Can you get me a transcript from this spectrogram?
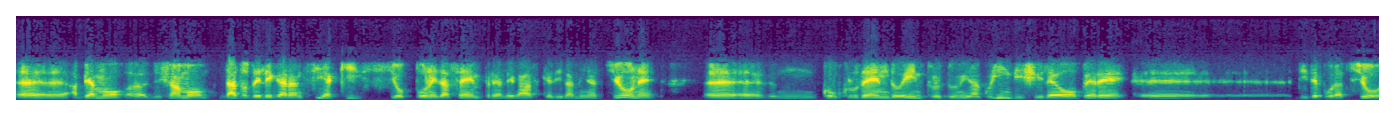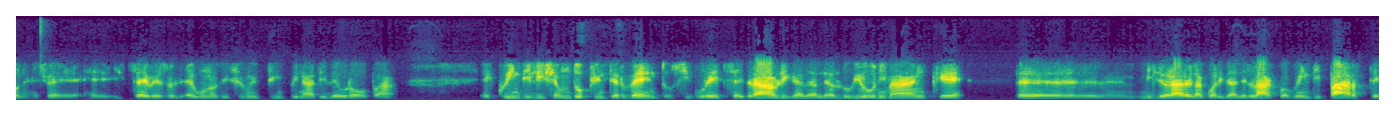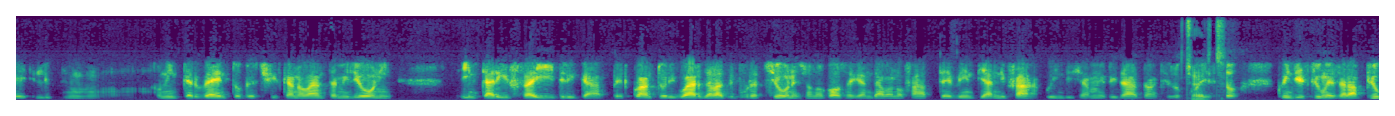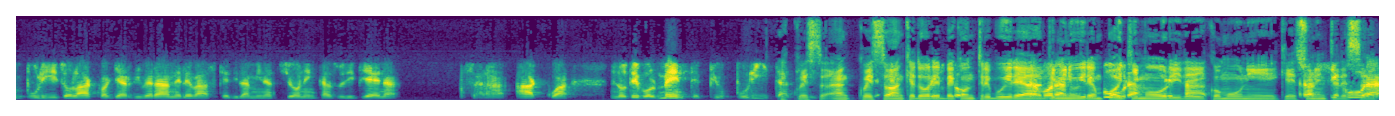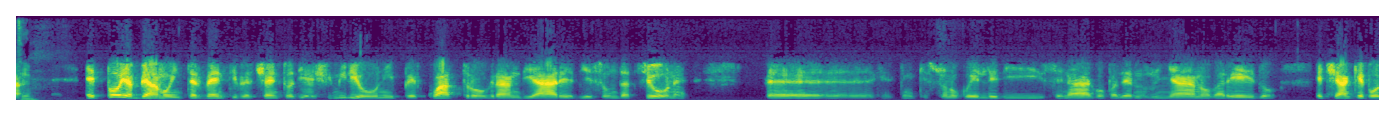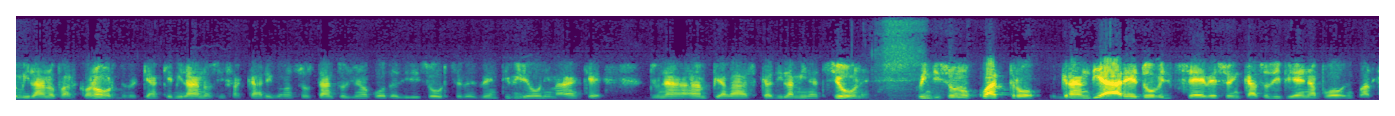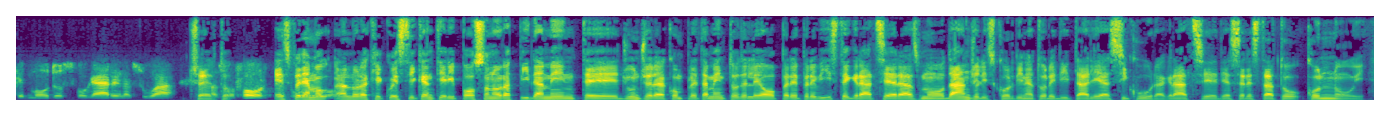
Eh, abbiamo eh, diciamo, dato delle garanzie a chi si oppone da sempre alle vasche di laminazione eh, concludendo entro il 2015 le opere eh, di depurazione, cioè eh, il Seveso è uno dei fiumi più inquinati d'Europa e quindi lì c'è un doppio intervento, sicurezza idraulica dalle alluvioni ma anche eh, migliorare la qualità dell'acqua, quindi parte un intervento per circa 90 milioni in tariffa idrica per quanto riguarda la depurazione sono cose che andavano fatte 20 anni fa, quindi siamo in ritardo anche su certo. questo, quindi il fiume sarà più pulito, l'acqua che arriverà nelle vasche di laminazione in caso di piena sarà acqua notevolmente più pulita. E questo, questo anche dovrebbe questo, contribuire a diminuire un po' i timori esatto, dei comuni che sono interessati. E poi abbiamo interventi per 110 milioni per quattro grandi aree di esondazione eh, che, sono quelle di Senago, Paderno Lugnano, Varedo e c'è anche poi Milano Parco Nord, perché anche Milano si fa carico non soltanto di una quota di risorse per 20 milioni, ma anche di una ampia vasca di laminazione. Quindi sono quattro grandi aree dove il Seveso in caso di piena può in qualche modo sfogare la sua, certo. la sua forza. E speriamo può... allora che questi cantieri possano rapidamente giungere a completamento delle opere previste. Grazie a Erasmo D'Angelis, coordinatore di Italia Sicura. Grazie di essere stato con noi.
